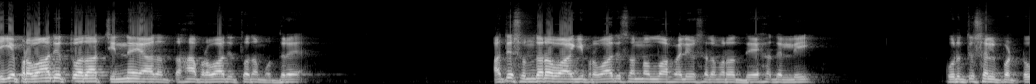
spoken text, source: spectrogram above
ಹೀಗೆ ಪ್ರವಾದಿತ್ವದ ಚಿಹ್ನೆಯಾದಂತಹ ಪ್ರವಾದಿತ್ವದ ಮುದ್ರೆ. ಅತಿ ಸುಂದರವಾಗಿ ಪ್ರವಾದಿ ಸಲ್ಲಲ್ಲಾಹು ಅಲಿ ವಸಲಮರ ದೇಹದಲ್ಲಿ ಗುರುತಿಸಲ್ಪಟ್ಟು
